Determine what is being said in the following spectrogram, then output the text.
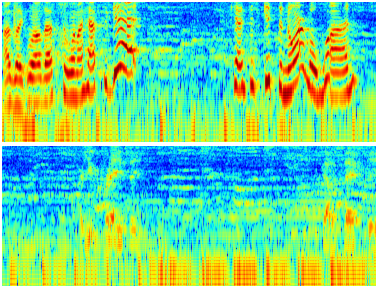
I was like, well, that's the one I have to get. Can't just get the normal one. Are you crazy? It's got a safety.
